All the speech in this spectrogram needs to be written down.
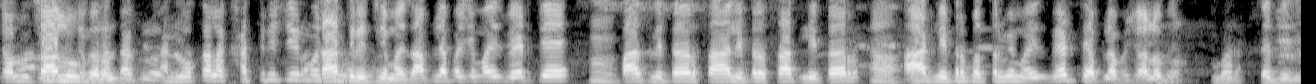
चालू चालू करून टाकलो. आणि लोकांना खात्रीशीर म्हशी- खात्रीची म्हैस. आपल्यापाशी म्हैस भेटते. हम्म. पाच लिटर सहा लिटर सात लिटर हा, आठ लिटर पत्र मी म्हैस भेटते आपल्यापाशी. आलो बरं. कधी बी.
